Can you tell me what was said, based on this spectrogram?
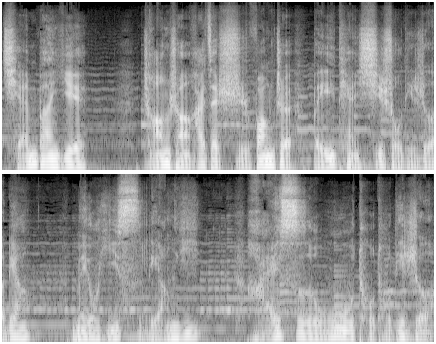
前半夜，场上还在释放着白天吸收的热量，没有一丝凉意，还是乌突突的热。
